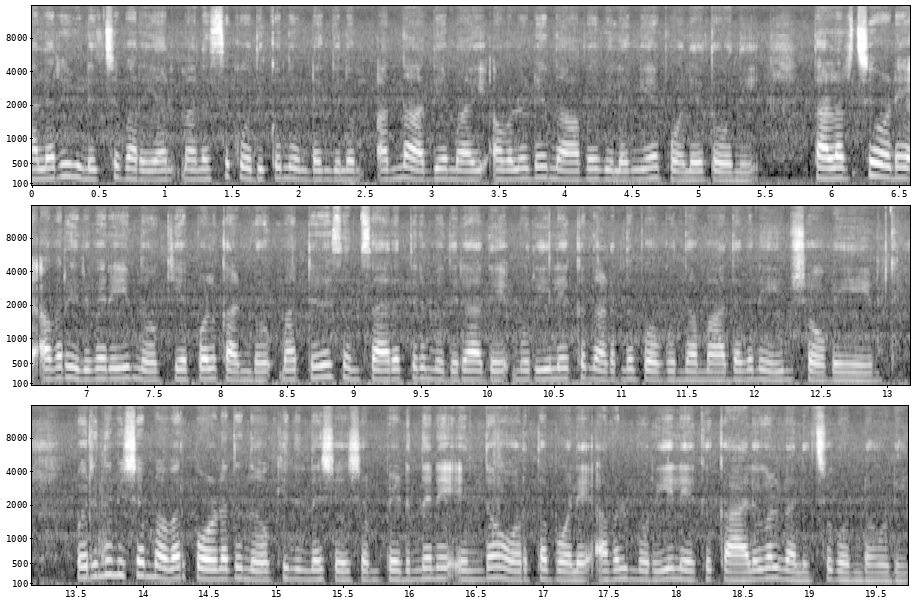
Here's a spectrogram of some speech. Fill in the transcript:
അലറി വിളിച്ച് പറയാൻ മനസ്സ് കൊതിക്കുന്നുണ്ടെങ്കിലും അന്നാദ്യമായി അവളുടെ നാവ് വിലങ്ങിയ പോലെ തോന്നി. തളർച്ചയോടെ അവർ ഇരുവരെയും നോക്കിയപ്പോൾ കണ്ടു മറ്റൊരു സംസാരത്തിന് മുതിരാതെ മുറിയിലേക്ക് നടന്നു പോകുന്ന മാധവനെയും ശോഭയെയും. ഒരു നിമിഷം അവർ പോണത് നോക്കി നിന്ന ശേഷം പെടുന്നനെ എന്തോ ഓർത്ത പോലെ അവൾ മുറിയിലേക്ക് കാലുകൾ വലിച്ചു കൊണ്ടോടി.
